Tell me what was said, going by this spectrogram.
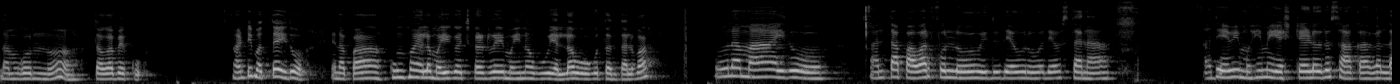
ನಮಗೂ ತಗೋಬೇಕು. ಆಂಟಿ ಮತ್ತೆ ಇದು ಏನಪ್ಪ, ಕುಂಕುಮ ಎಲ್ಲ ಮೈಗೆ ಹಚ್ಕೊಂಡ್ರೆ ಮೈ ನೋವು ಎಲ್ಲ ಹೋಗುತ್ತಂತಲ್ವಾ? ಹ್ಞೂನಮ್ಮ ಇದು ಅಂಥ ಪವರ್ಫುಲ್ಲು ಇದು ದೇವರು, ದೇವಸ್ಥಾನ. ಆ ದೇವಿ ಮಹಿಮೆ ಎಷ್ಟು ಹೇಳಿದ್ರು ಸಾಕಾಗಲ್ಲ.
